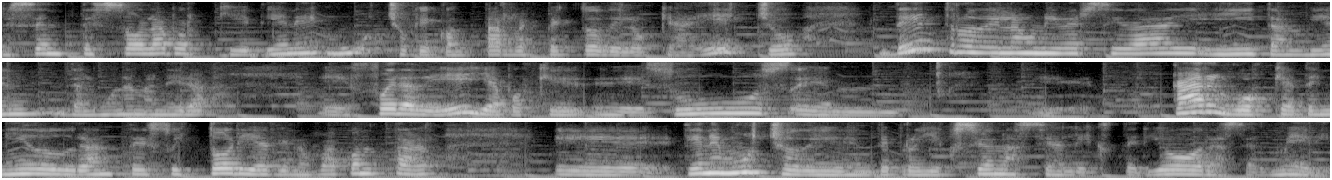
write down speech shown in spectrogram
presente sola porque tiene mucho que contar respecto de lo que ha hecho dentro de la universidad y también de alguna manera eh, fuera de ella, porque eh, sus em, eh, cargos que ha tenido durante su historia que nos va a contar, tiene mucho de, proyección hacia el exterior, hacia el medio.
